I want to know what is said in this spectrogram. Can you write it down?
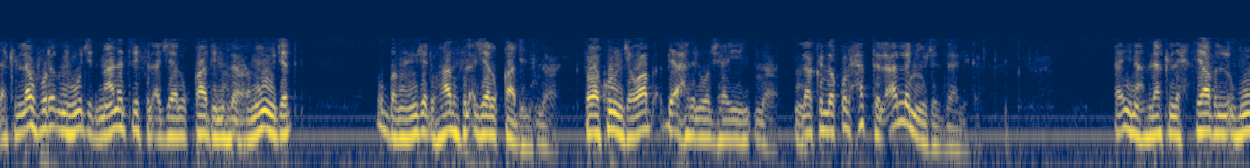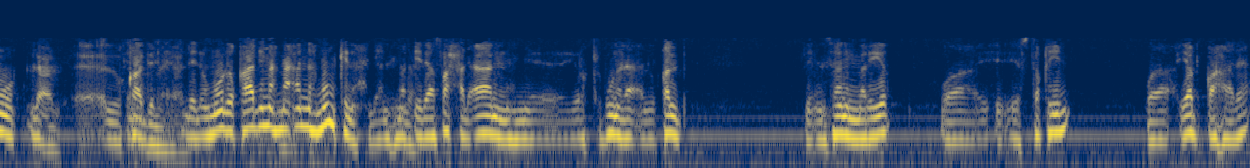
لكن لو فرض أنه وجد ما ندري في الأجيال القادمة نعم. ربما يوجد ربما يوجد هذا في الأجيال القادمة. نعم. فيكون الجواب بأحد الوجهين. نعم. لكن نقول حتى الآن لم يوجد ذلك. أي نعم لكن الاحتياط للأمور نعم القادمة يعني. للأمور القادمة مع أنه ممكنة يعني نعم. إذا صح الآن أنهم يركبون القلب لإنسان مريض ويستقيم ويبقى هذا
